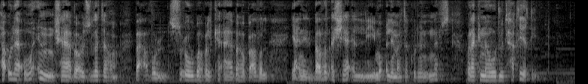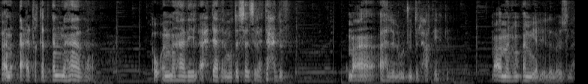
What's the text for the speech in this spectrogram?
هؤلاء وإن شاب عزلتهم بعض الصعوبة والكآبة وبعض ال... يعني بعض الأشياء اللي مؤلمة تكون للنفس ولكنه وجود حقيقي. فأنا أعتقد أن هذا أو أن هذه الأحداث المتسلسلة تحدث مع أهل الوجود الحقيقي مع من هم أميل إلى العزلة.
